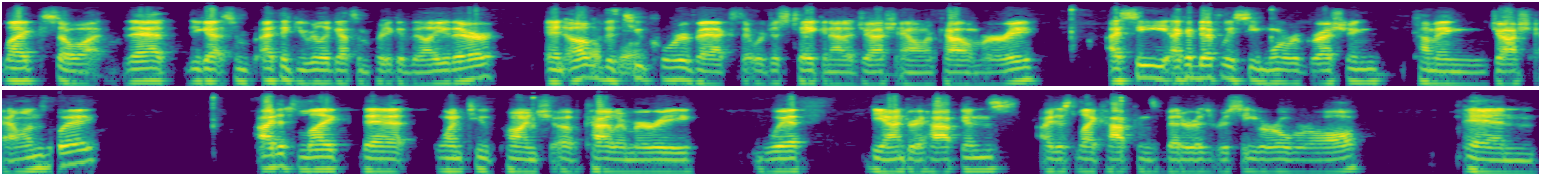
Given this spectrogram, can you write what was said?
Like so, uh, that you got some. I think you really got some pretty good value there. And of the Absolutely. two quarterbacks that were just taken out of Josh Allen or Kyle Murray, I see. I could definitely see more regression coming Josh Allen's way. I just like that one-two punch of Kyler Murray with DeAndre Hopkins. I just like Hopkins better as a receiver overall, and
